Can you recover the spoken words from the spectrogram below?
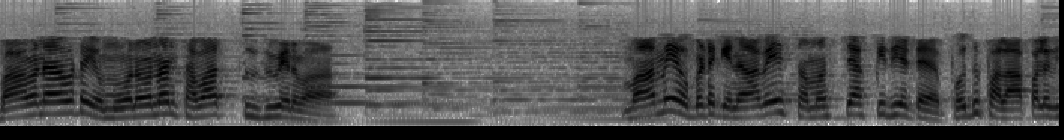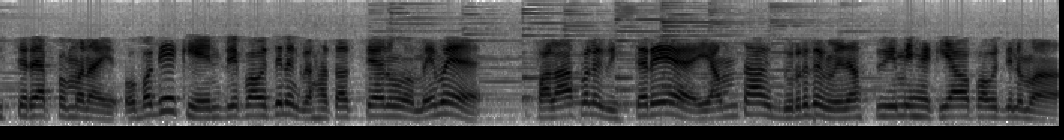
භාවනාවට යොමු වෙනවා නම් තවත් සුදුසු වෙනවා. මා මේ ඔබට ගෙනාවේ සමස්තයක් විදියට පොදු පලාපල විස්තරයක් පමණයි. ඔබගේ කේන්ද්‍රයේ පවතින ග්‍රහ තත්ත්වය අනුව මෙම පලාපල විස්තරය යම්තාක් දුරට වෙනස් වීමේ හැකියාව පවතිනවා.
